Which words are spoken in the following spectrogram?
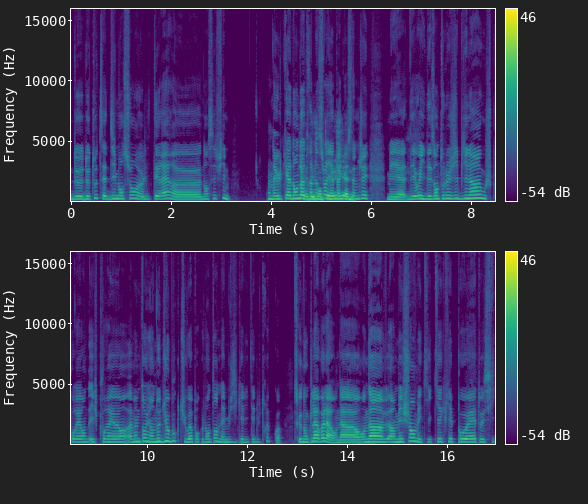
de, de toute cette dimension euh, littéraire euh, dans ces films. On a eu le cas dans d'autres, hein, bien sûr, il n'y a pas que Sanjay, mais euh, des, oui, des anthologies bilingues où je pourrais, en, et je pourrais en, en même temps, il y a un audiobook, tu vois, pour que j'entende la musicalité du truc, quoi. Parce que donc là, voilà, on a, un, méchant, mais qui, est, qui poète aussi.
